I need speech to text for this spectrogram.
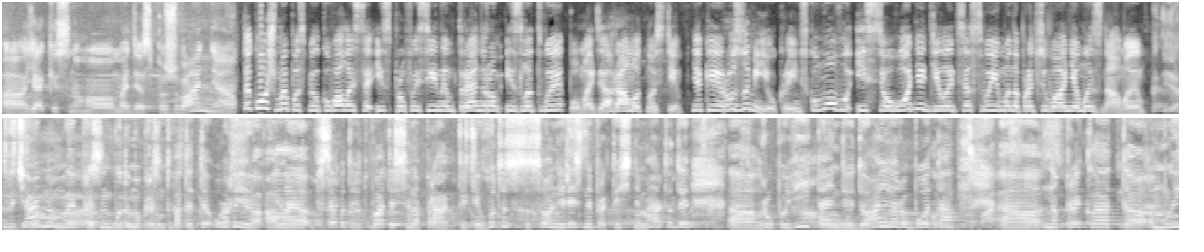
е, якісного медіаспоживання. Також ми поспілкувалися із професійним тренером із Литви по медіаграмотності, який розуміє українську мову і сьогодні ділиться своїми напрацюваннями з нами. Звичайно, ми будемо презентувати теорію, але все буде відбуватися на практиці. Будуть застосовані різні практичні методи, е, групові та індивідуальна робота. Е, Наприклад, ми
